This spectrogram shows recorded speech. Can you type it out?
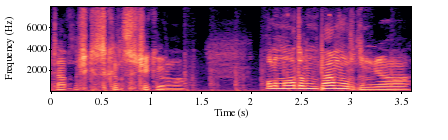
762 sıkıntısı çekiyorum ha. Oğlum o adamı ben vurdum ya.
